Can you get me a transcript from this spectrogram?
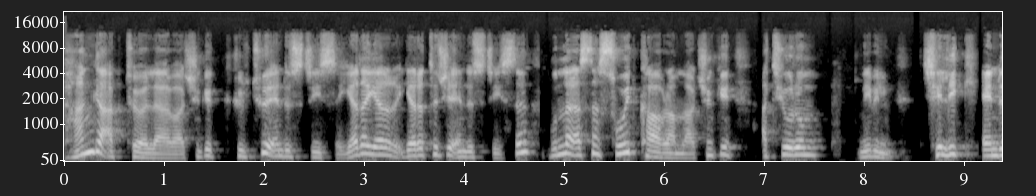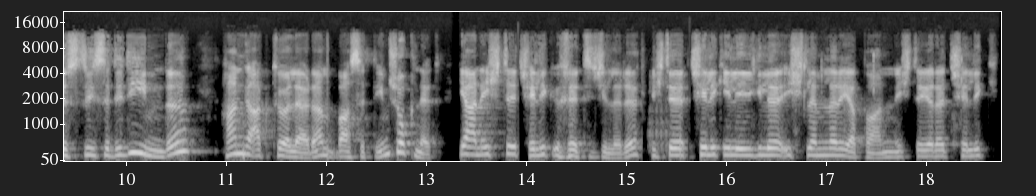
hangi aktörler var? Çünkü kültür endüstrisi ya da yaratıcı endüstrisi bunlar aslında soyut kavramlar. Çünkü atıyorum ne bileyim çelik endüstrisi dediğimde hangi aktörlerden bahsettiğim çok net. Yani işte çelik üreticileri, işte çelik ile ilgili işlemleri yapan, işte ya da çelik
